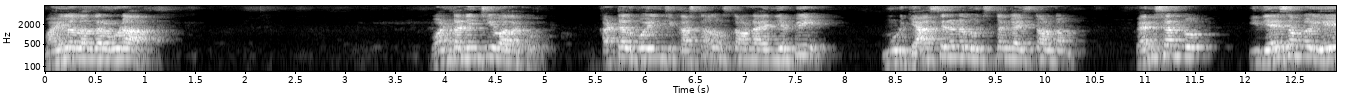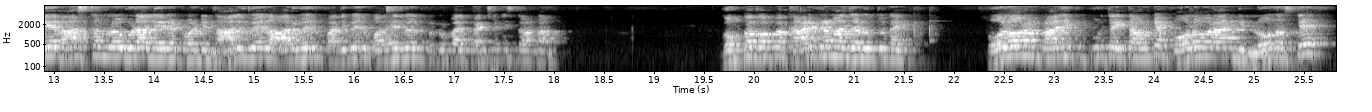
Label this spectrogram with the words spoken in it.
మహిళలందరూ కూడా వంట నుంచి వాళ్ళకు కట్టెలు పోయించి కష్టాలు వస్తూ ఉన్నాయని చెప్పి మూడు గ్యాస్ సిలిండర్లు ఉచితంగా ఇస్తూ ఉన్నాం. పెన్షన్లు. ఈ దేశంలో ఏ రాష్ట్రంలో కూడా లేనటువంటి నాలుగు వేలు ఆరు వేలు పదివేలు పదహైదు వేలు రూపాయలు పెన్షన్ ఇస్తూ ఉన్నాం. గొప్ప గొప్ప కార్యక్రమాలు జరుగుతున్నాయి. పోలవరం ప్రాజెక్టు పూర్తయితా ఉంటే పోలవరానికి లోన్ వస్తే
